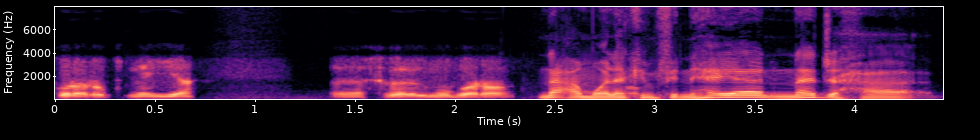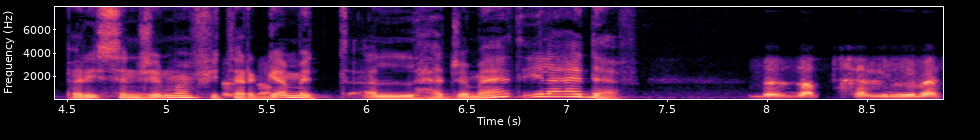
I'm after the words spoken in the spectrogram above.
كرة ركنية آه، خلال المباراة. نعم ولكن في النهاية نجح باريس سان جيرمان في ترجمة الهجمات إلى أهداف. بالضبط. خليني بس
